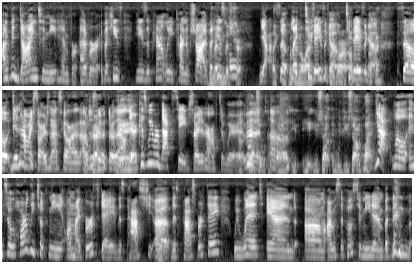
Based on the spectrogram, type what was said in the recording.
I've been dying to meet him forever. But he's he's apparently kind of shy. But his whole trip? yeah, Like- so like like, two days ago, 24 hours? two days ago. okay. So didn't have my stars mask on. I'm just gonna throw that Yeah, out yeah. there because we were backstage, so I didn't have to wear it. Uh, right, but, so, uh, um, you, you saw you saw him play. Yeah, well, and so Harley took me on my birthday this past uh, Yeah. this past birthday. We went and um, I was supposed to meet him, but then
